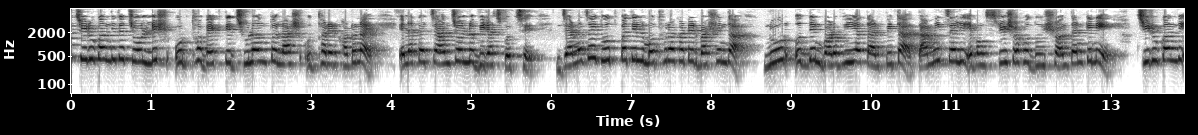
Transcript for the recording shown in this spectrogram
রাজ্যের চিরুকান্দিতে চল্লিশ ঊর্ধ্ব ব্যক্তির ঝুলন্ত লাশ উদ্ধারের ঘটনায় এলাকায় চাঞ্চল্য বিরাজ করছে। জানা যায়, দুধপাতিল মথুরাঘাটের বাসিন্দা নূর উদ্দিন বড়ভূইয়া তার পিতা তামিজ আলী এবং স্ত্রীসহ দুই সন্তানকে নিয়ে চিরুকান্দি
